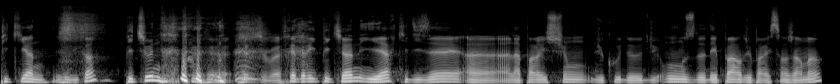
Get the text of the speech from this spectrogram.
Pichion, j'ai dit quoi? Pichoun. Frédéric Pichon hier qui disait à l'apparition du coup de, du 11 de départ du Paris Saint-Germain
